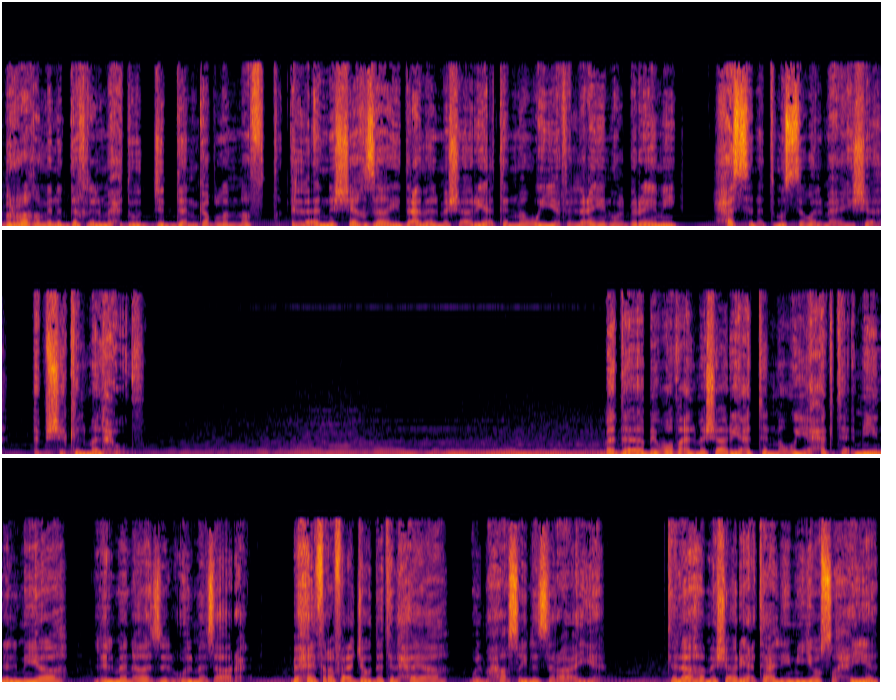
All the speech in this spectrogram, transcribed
بالرغم من الدخل المحدود جدا قبل النفط إلا أن الشيخ زايد عمل مشاريع تنموية في العين والبريمي حسنت مستوى المعيشة بشكل ملحوظ. بدأ بوضع المشاريع التنموية حق تأمين المياه للمنازل والمزارع. بحيث رفع جودة الحياة والمحاصيل الزراعية. تلاها مشاريع تعليمية وصحية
